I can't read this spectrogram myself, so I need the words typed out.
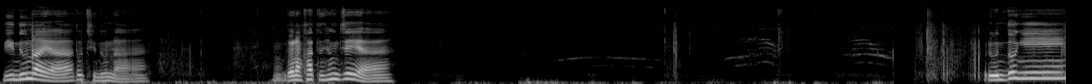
네 누나야, 또치 누나. 응, 너랑 같은 형제야. 우리 운동이,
